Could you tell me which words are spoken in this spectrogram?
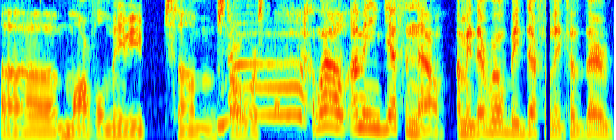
uh, Marvel, maybe some Star Wars. Well, I mean, yes and no. I mean, there will be definitely because they're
